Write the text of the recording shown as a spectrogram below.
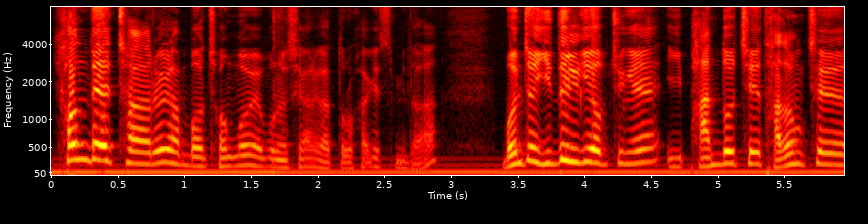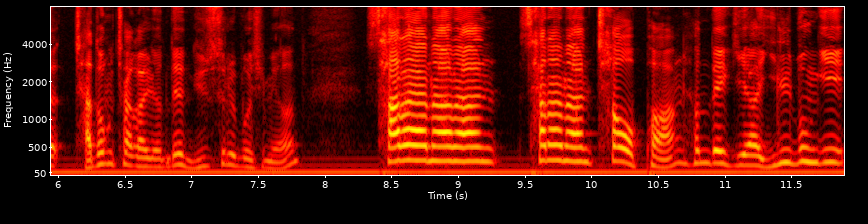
현대차를 한번 점검해보는 시간을 갖도록 하겠습니다. 먼저 이들 기업 중에 이 반도체, 자동차, 자동차 관련된 뉴스를 보시면 살아난, 살아난 차업황 현대기아 1분기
